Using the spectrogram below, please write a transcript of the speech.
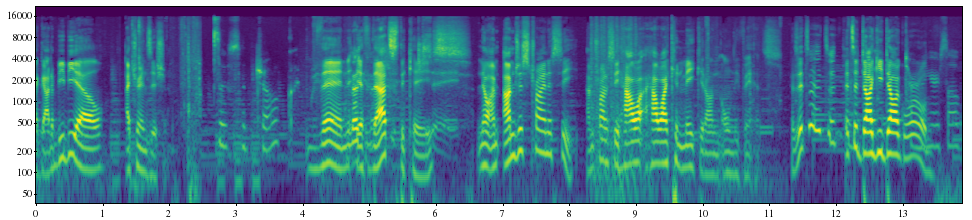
I got a BBL, I transition. Is this a joke? Then, That- if that's the case, no, I'm I'm just trying to see. I'm trying to see how I- how I can make it on OnlyFans, cause it's a it's a it's a doggy dog world. Turning yourself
